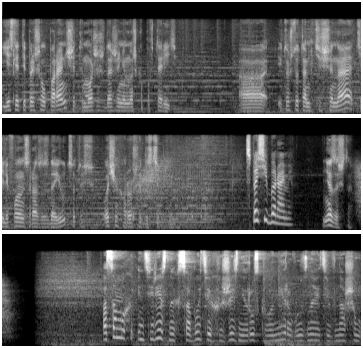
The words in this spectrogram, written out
если ты пришел пораньше, ты можешь даже немножко повторить. А, и то, что там тишина, телефоны сразу сдаются, то есть очень хорошая дисциплина. Спасибо, Рами. Не за что. О самых интересных событиях жизни русского мира вы узнаете в нашем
